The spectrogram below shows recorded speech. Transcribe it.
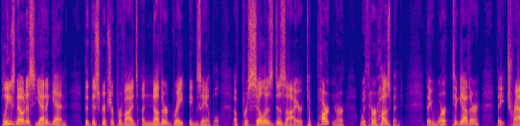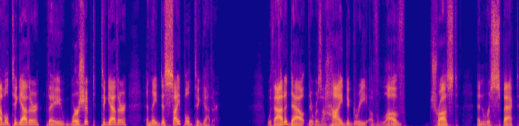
Please notice yet again that the scripture provides another great example of Priscilla's desire to partner with her husband. They worked together, they traveled together, they worshiped together, and they discipled together. Without a doubt, there was a high degree of love, trust, and respect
